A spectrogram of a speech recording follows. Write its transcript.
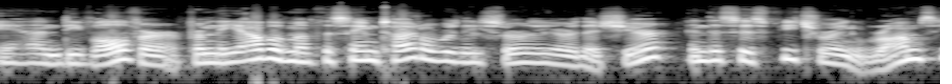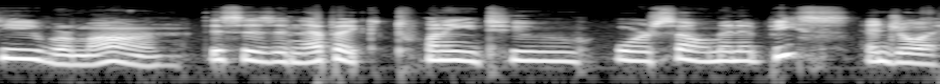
and Devolver from the album of the same title released earlier this year, and this is featuring Ramzi Rahman. This is an epic 22 or so minute piece. Enjoy.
